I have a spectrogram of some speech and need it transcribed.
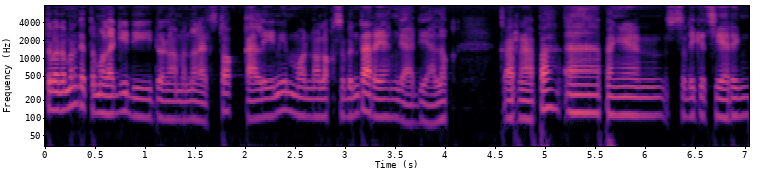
teman-teman, ketemu lagi di Donald Mano Let's Talk. Kali ini monolog sebentar ya, nggak dialog. Karena apa? Eh, pengen sedikit sharing.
